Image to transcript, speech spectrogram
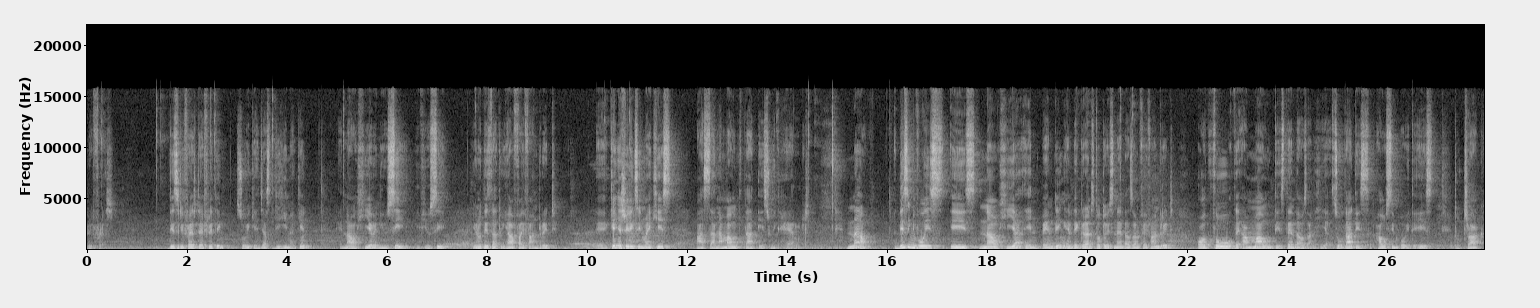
Refresh. This refreshed everything so we can just dig in again. And now here when you see if you see you notice that we have 500 uh, Kenya shillings in my case as an amount that is withheld. Now this invoice is now here in pending and the grand total is 9500 although the amount is 10,000 here. So that is how simple it is to track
